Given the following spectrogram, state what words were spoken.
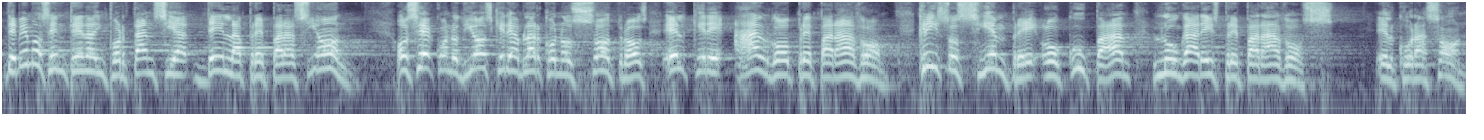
debemos entender la importancia de la preparación. O sea, cuando Dios quiere hablar con nosotros, Él quiere algo preparado. Cristo siempre ocupa lugares preparados el corazón.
